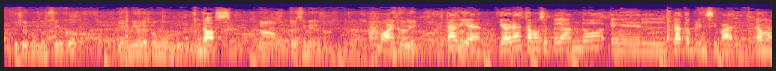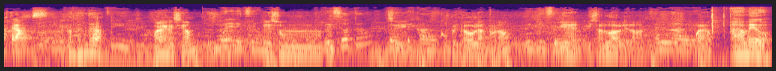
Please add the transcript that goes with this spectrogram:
Al tuyo le pongo un 5 y al mío le pongo un. Dos. No, un 3 y medio también. Bueno, Está bien. Está bien. Y ahora estamos esperando el plato principal. Lo mostramos. ¿Estás contenta? Buena elección. Buena elección. Es un. Risotto con Sí, pescado. con pescado blanco, ¿no? Riquísimo. Bien, y saludable también. Saludable. Bueno, Ah, amigo.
